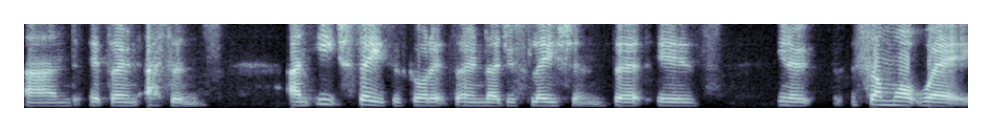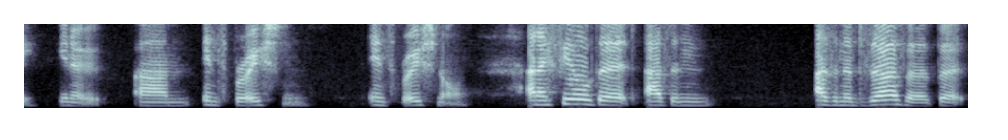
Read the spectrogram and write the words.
and its own essence. and each state has got its own legislation that is, you know, somewhat way, you know, um, inspiration, inspirational. And I feel that as an as an observer, but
